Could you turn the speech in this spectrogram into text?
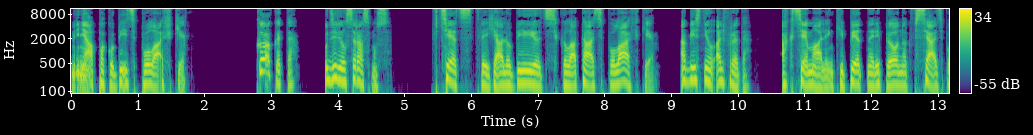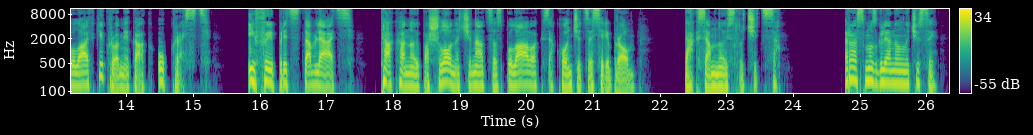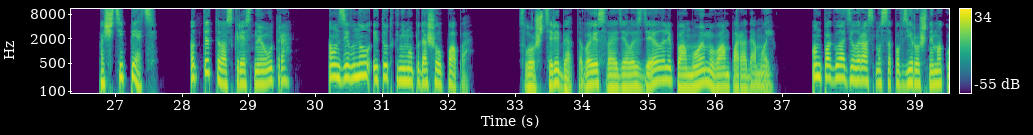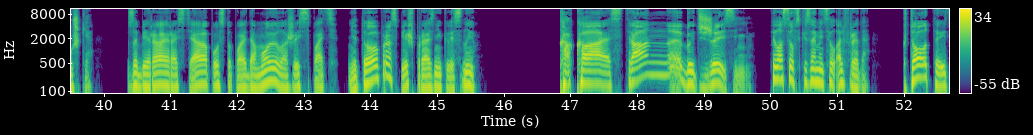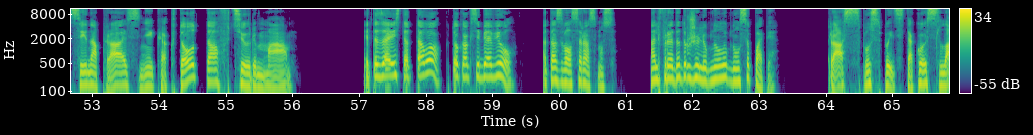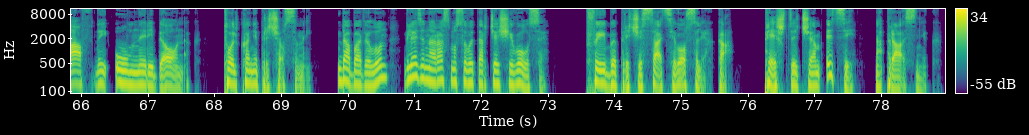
Меня погубить булавки». «Как это?» — удивился Расмус. «В детстве я любил глотать булавки», — объяснил Альфреда. «А где маленький бедный ребенок взять булавки, кроме как украсть? И вы представлять, так оно и пошло начинаться с булавок, закончиться серебром. так со мной случится». Расмус глянул на часы. «Почти пять. Вот это воскресное утро». Он зевнул, и тут к нему подошел папа. «Слушайте, ребята, вы свое дело сделали, по-моему, вам пора домой». Он погладил Расмуса по взъерошенной макушке. «Забирай растяпу, ступай домой и ложись спать. Не то проспишь праздник весны». «Какая странная быть жизнь!» — философски заметил Альфреда. «Кто-то идти на праздник, а кто-то в тюрьма». «Это зависит от того, кто как себя вел», — отозвался Расмус. Альфреда дружелюбно улыбнулся папе. «Расмус быть такой славный, умный ребенок, только не причесанный», — добавил он, глядя на Расмусовы торчащие волосы. «Вы бы причесать его слегка» прежде чем идти на праздник.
